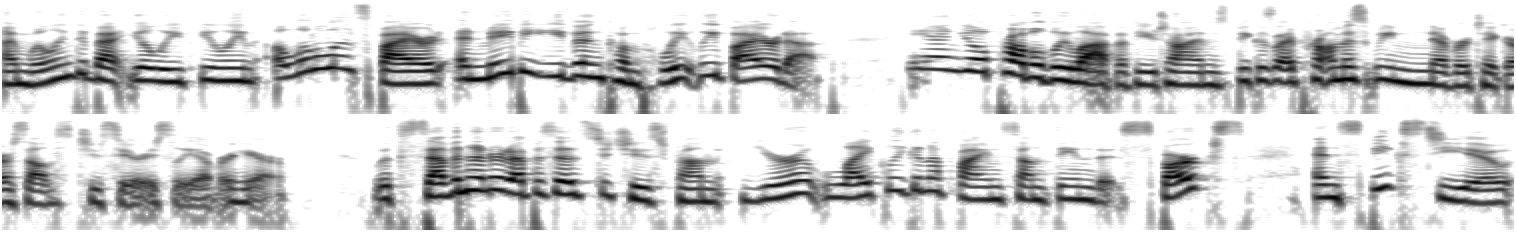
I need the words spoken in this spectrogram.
I'm willing to bet you'll leave feeling a little inspired and maybe even completely fired up. And you'll probably laugh a few times because I promise we never take ourselves too seriously over here. With 700 episodes to choose from, you're likely going to find something that sparks and speaks to you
